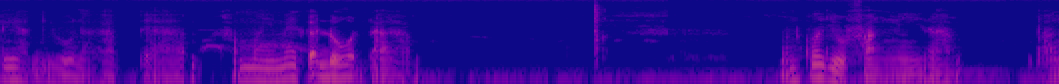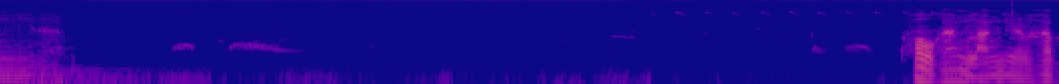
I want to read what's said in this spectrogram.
เรียกอยู่นะครับ แต่ทำไมไม่กระโดดนะครับ มันก็อยู่ฝั่งนี้นะครับ ฝั่งนี้นะครับเข้าข้างหลังอยู่แล้วครับ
